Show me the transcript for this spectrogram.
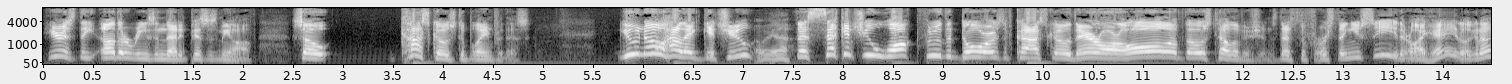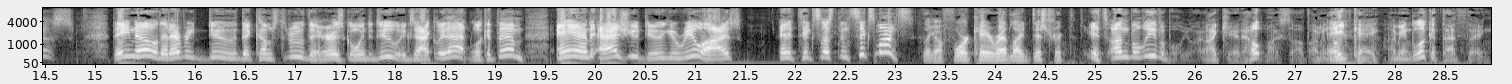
Here's the other reason that it pisses me off. So Costco's to blame for this. You know how they get you. Oh, yeah. The second you walk through the doors of Costco, there are all of those televisions. That's the first thing you see. They're like, hey, look at us. They know that every dude that comes through there is going to do exactly that. Look at them. And as you do, you realize, and it takes less than six months. Like a 4K red light district. It's unbelievable. I can't help myself. I mean, look, 8K. I mean, look at that thing.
